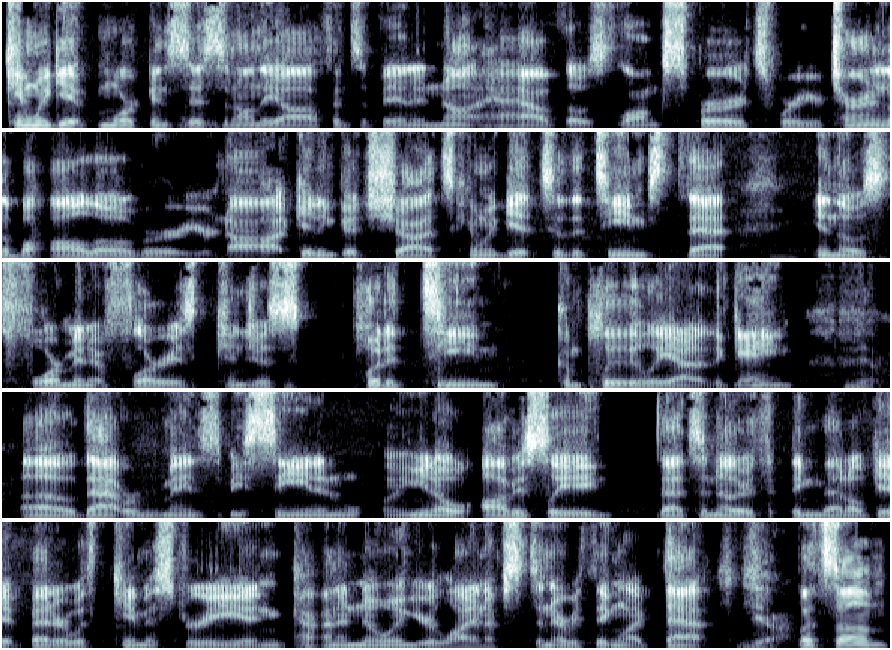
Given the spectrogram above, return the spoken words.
can we get more consistent on the offensive end and not have those long spurts where you're turning the ball over you're not getting good shots can we get to the teams that in those four minute flurries can just put a team completely out of the game Yeah. uh, that remains to be seen and you know obviously that's another thing that'll get better with chemistry and kind of knowing your lineups and everything like that Yeah. but some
